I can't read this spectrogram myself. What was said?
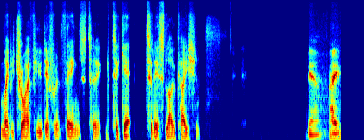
maybe try a few different things to to get to this location. yeah. I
